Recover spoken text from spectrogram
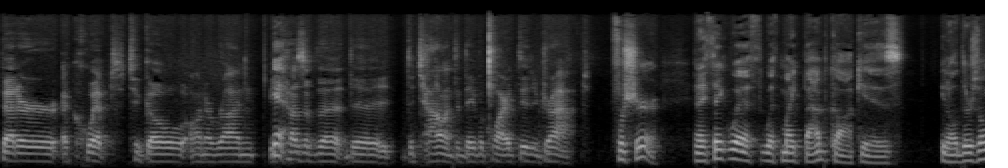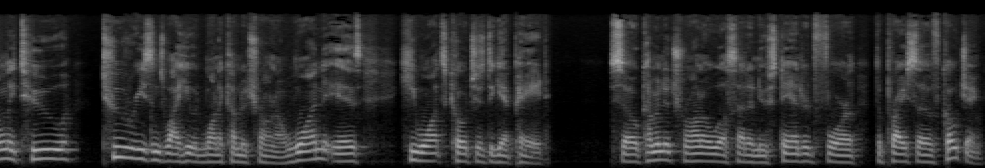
better equipped to go on a run Yeah. because of the, the, the talent that they've acquired through the draft. For sure. And I think with with Mike Babcock is, you know, there's only two two reasons why he would want to come to Toronto. One is he wants coaches to get paid. So coming to Toronto will set a new standard for the price of coaching.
